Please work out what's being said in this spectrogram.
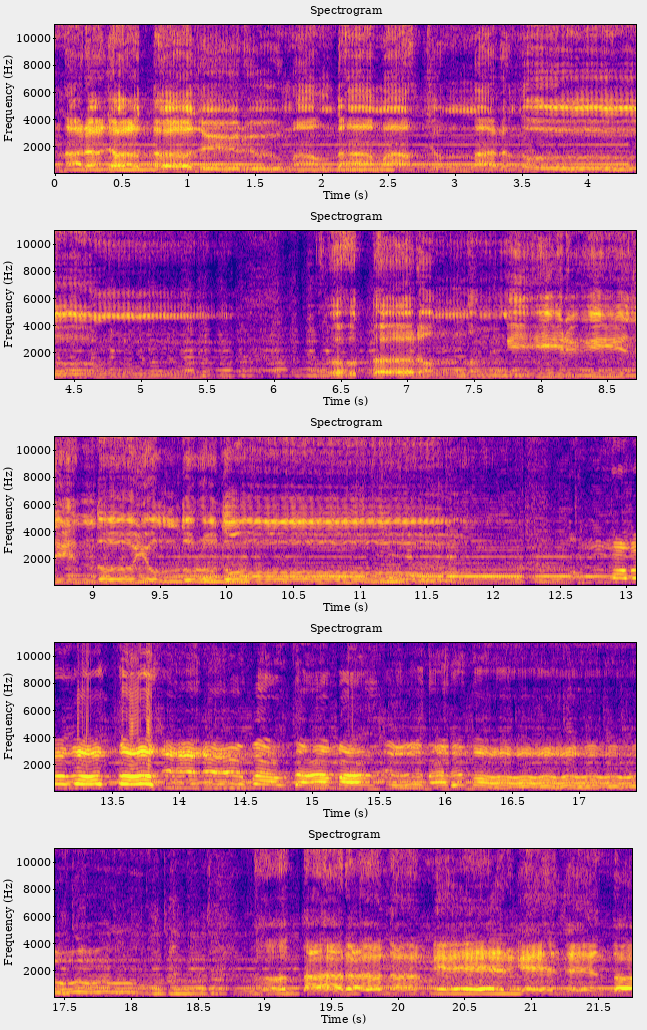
Canlara cadda zürüm aldama canlarını Ötlerinin irgizinde yıldırdı Canlara cadda zürüm aldama canlarını Ötlerinin irgizinde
